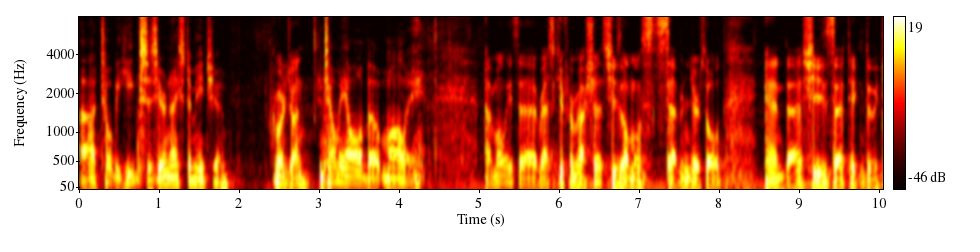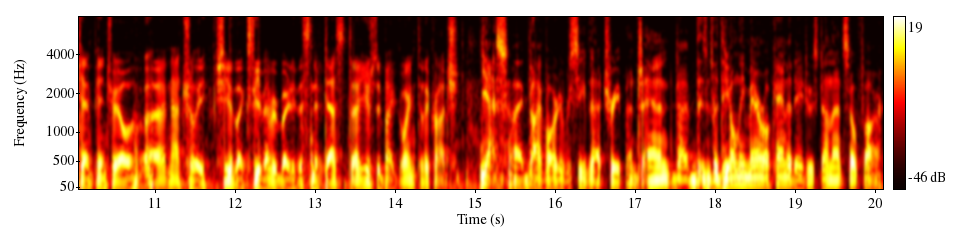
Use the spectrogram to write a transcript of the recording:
Uh, Toby Heaps is here. Nice to meet you. Good morning, John. Tell me all about Molly. Uh, Molly's a rescue from Russia. She's almost seven years old, and uh, she's uh, taken to the campaign trail uh, naturally. She likes to give everybody the sniff test, uh, usually by going to the crotch. Yes, I've, I've already received that treatment, and uh, the only mayoral candidate who's done that so far.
